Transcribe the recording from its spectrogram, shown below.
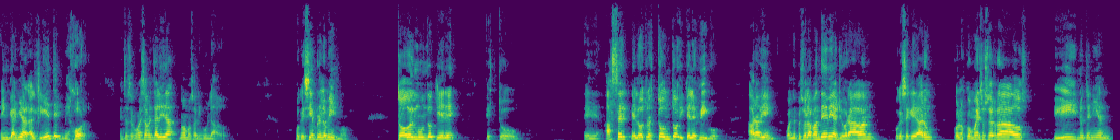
engañar al cliente mejor. Entonces con esa mentalidad no vamos a ningún lado. Porque siempre es lo mismo. Todo el mundo quiere esto eh, hacer que el otro es tonto y que él es vivo. Ahora bien, cuando empezó la pandemia lloraban porque se quedaron con los comercios cerrados y no tenían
